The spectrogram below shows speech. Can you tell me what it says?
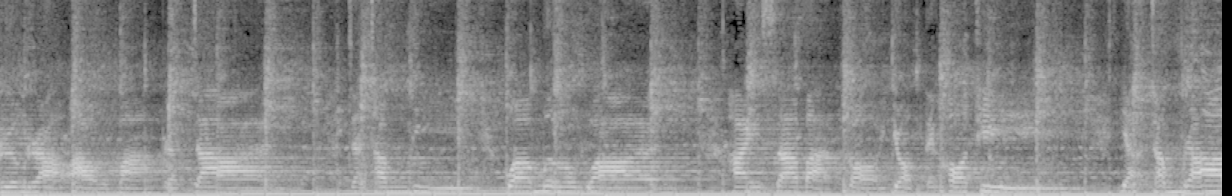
เรื่องราวเอามาประจานจะทำดีกว่าเมื่อวาน ให้สาบานก็ยอมแต่ข้อที อย่าทำร้า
